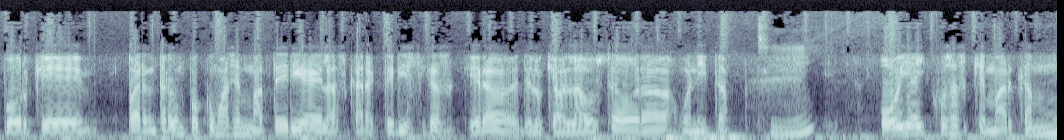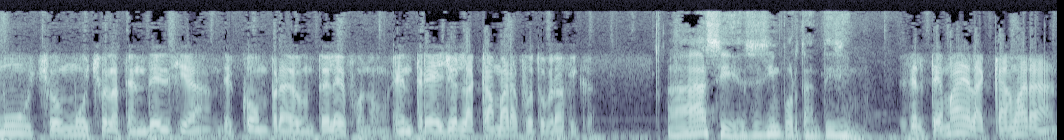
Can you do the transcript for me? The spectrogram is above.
Porque para entrar un poco más en materia de las características, que era de lo que hablaba usted ahora, Juanita, Sí. Hoy hay cosas que marcan mucho, mucho la tendencia de compra de un teléfono, entre ellos la cámara fotográfica. Ah, sí, eso es importantísimo. Es el tema de la cámara,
